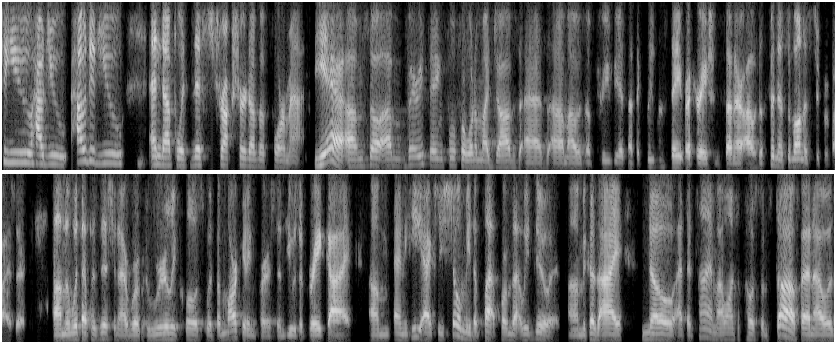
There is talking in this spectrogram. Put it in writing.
to you? How do you how did you end up with this structured of a format? Yeah, um, so I'm very thankful for one of my jobs as um, I was a previous at the Cleveland State Recreation Center. I was a fitness and wellness supervisor. Um, and with that position, I worked really close with a marketing person. He was a great guy. Um, and he actually showed me the platform that we do it um, because I know at the time I wanted to post some stuff and I was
